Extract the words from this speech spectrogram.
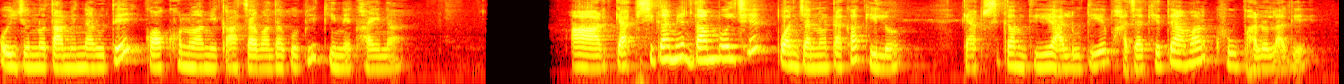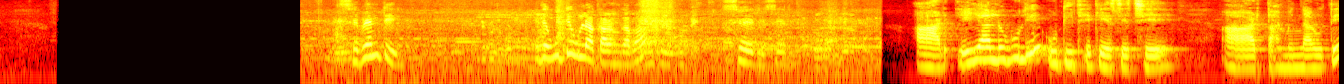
ওই জন্য তামিলনাড়ুতে কখনো আমি কাঁচা বাঁধাকপি কিনে খাই না। আর ক্যাপসিকামের দাম বলছে পঞ্চান্ন টাকা কিলো। ক্যাপসিকাম দিয়ে আলু দিয়ে ভাজা খেতে আমার খুব ভালো লাগে। সেভেন্টি আর এই আলুগুলি উটি থেকে এসেছে। আর তামিলনাড়ুতে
